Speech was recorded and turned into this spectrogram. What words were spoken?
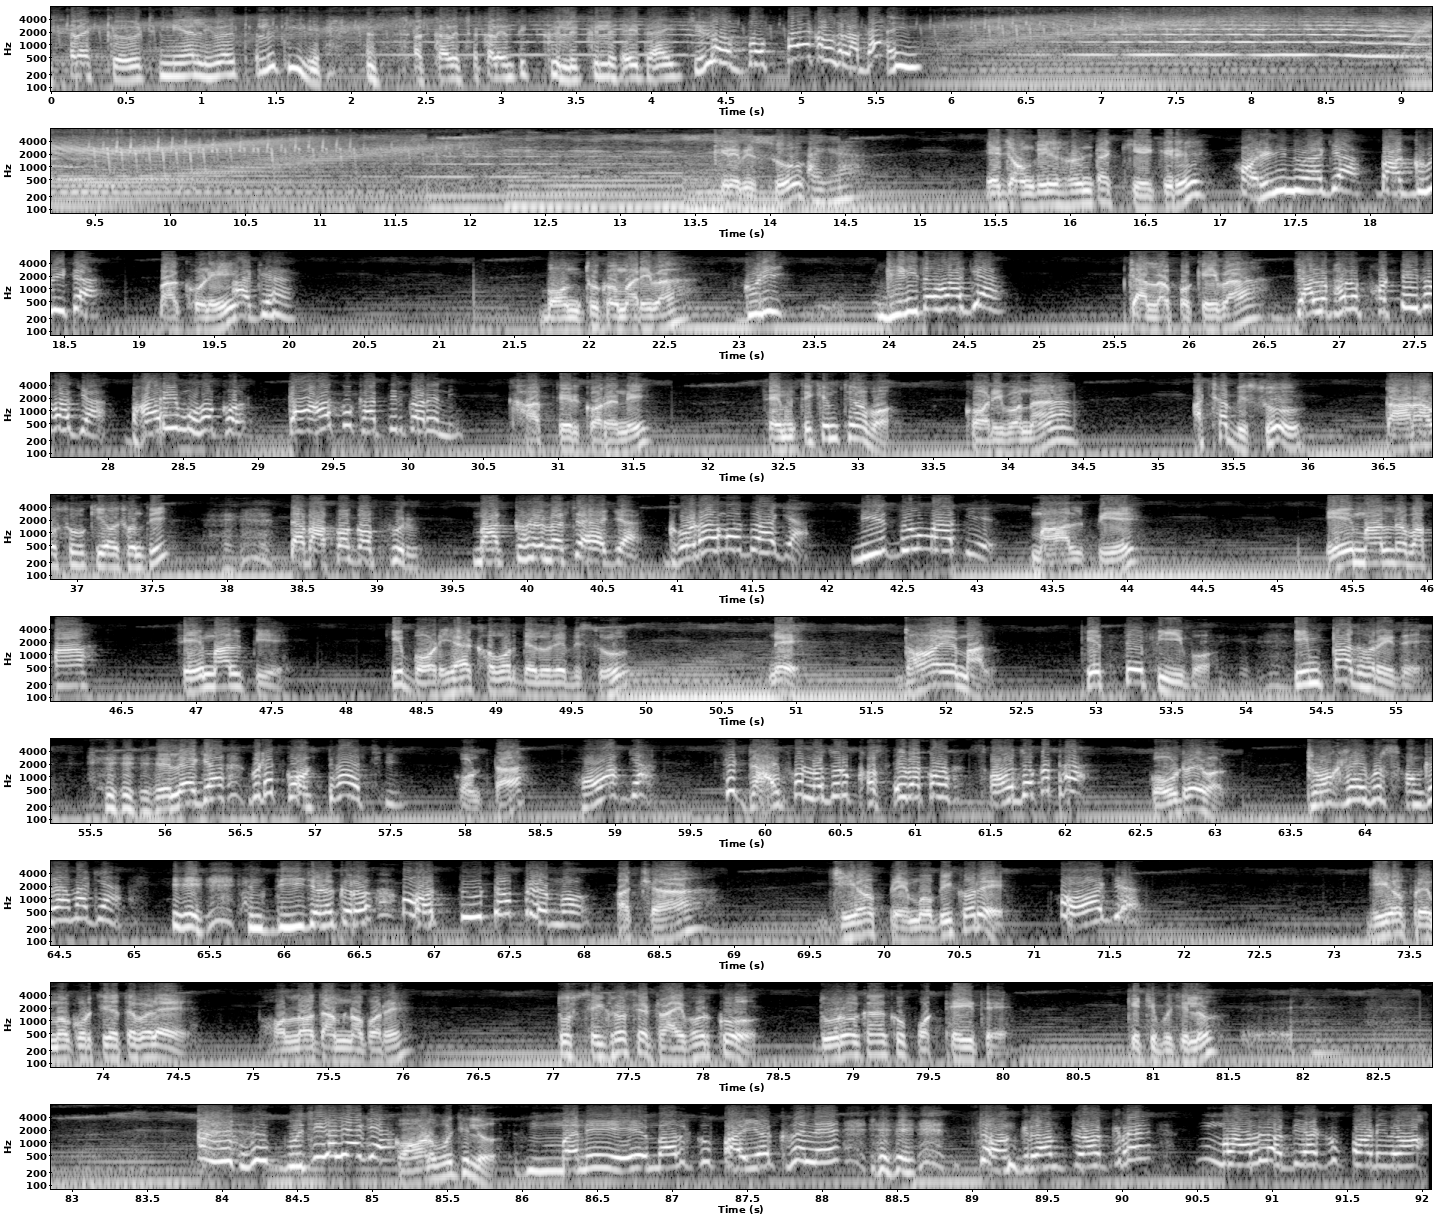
ଏମିତି ସାରା କୋଉଠି ନିଆଁ ଲିଭାଉଥିଲୁ କି ସକାଳୁ ସକାଳୁ ଏମିତି କୁଲୁ କୁଲୁ ହେଇଥାଇଛୁ ବୋପା କଣ ଗଲା ବା কিরে বিশু আজ্ঞা এ জঙ্গলি হরিণটা কে কিরে হরিণী নু আজ্ঞা বাঘুড়িটা বাঘুড়ি আজ্ঞা বন্ধুক মারিবা গুড়ি গিড়ি দেবো আজ্ঞা জাল পকেଇବା জাল ফাল ফটেই দেবো আজ্ঞা ভারী মুহকর କାହାକୁ ଖାତିର କରେନି ଖାତିର କରେନି ସେମିତି କେମିତି ହବ କରିବ ନା ଆଚ୍ଛା ବିଶୁ ତାର ଆଉ ସବୁ କିଏ ଅଛନ୍ତି ତା ବାପ ଗଫୁର ମାଖଣ ନଚା ଆଜ୍ଞା ଘୋଡ଼ା ମଧୁ ଆଜ୍ଞା ନିଦୁ ମା ପିଏ ମାଲ ପିଏ ଏ ମାଲର ବାପା ସେ ମାଲ ପିଏ କି ବଢିଆ ଖବର ଦେଲୁ ରେ ବିଶୁ ନେ ଧ ଏ ମାଲ କେତେ ପିଇବ ପିମ୍ପା ଧରେଇ ଦେ ହେଲେ ଆଜ୍ଞା ଗୋଟେ କଣ୍ଟା ଅଛି କଣ୍ଟା ହଁ ଆଜ୍ଞା ସେ ଡ୍ରାଇଭର ନଜର ଖସେଇବା କ'ଣ ସହଜ କଥା କୋଉ ଡ୍ରାଇଭର ଟ୍ରକ୍ ଡ୍ରାଇଭର ସଂଗ୍ରାମ ଆଜ୍ଞା ଦି ଜଣଙ୍କର ଅତୁଟ ପ୍ରେମ ଆଚ୍ଛା ଝିଅ ପ୍ରେମ ବି କରେ ହଁ ଆଜ୍ଞା ଝିଅ ପ୍ରେମ କରୁଛି ଯେତେବେଳେ ଭଲ ଦାମ ନବରେ ତୁ ଶୀଘ୍ର ସେ ଡ୍ରାଇଭରକୁ ଦୂର ଗାଁକୁ ପଠେଇ ଦେ କିଛି ବୁଝିଲୁ ବୁଝିଗଲେ ଆଜ୍ଞା କଣ ବୁଝିଲୁ ମାନେ ଏ ମାଲକୁ ପାଇବାକୁ ହେଲେ ସଂଗ୍ରାମ ଟ୍ରକରେ ମାଲ ଲଦିବାକୁ ପଡିବ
